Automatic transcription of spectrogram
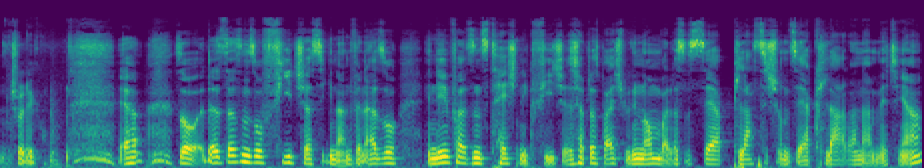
Entschuldigung. Ja, so, das, das sind so Features, die genannt werden. Also in dem Fall sind es Technik-Features. Ich habe das Beispiel genommen, weil das ist sehr plastisch und sehr klar dann damit, ja.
